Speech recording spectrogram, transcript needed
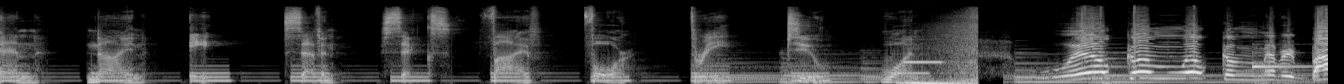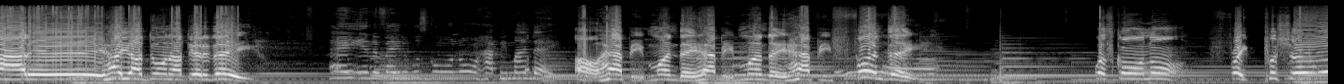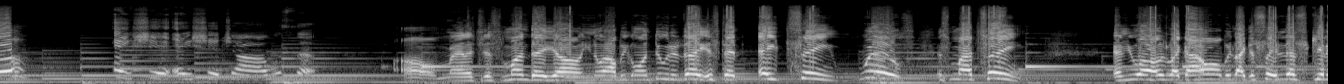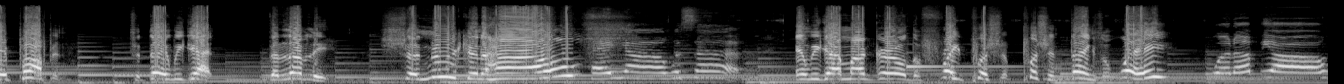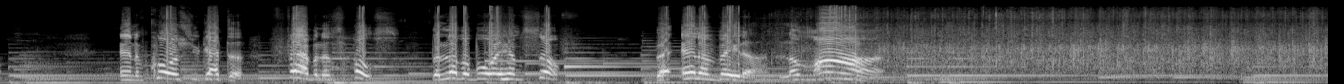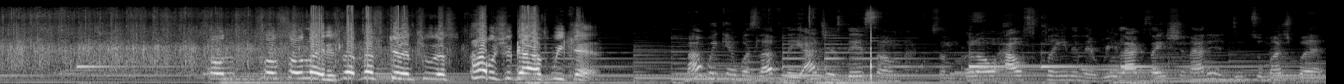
10, 9, 8, 7, 6, 5, 4, 3, 2, 1. Welcome, welcome, everybody. How y'all doing out there today? Hey, Innovator, what's going on? Happy Monday. Oh, happy Monday, happy Monday, happy fun day. What's going on? Freight pusher. Ain't shit, ain't shit, y'all. What's up? Oh man, it's just Monday, y'all. You know how we gonna do today? It's that 18 wheels. It's my team. And you always like I always like to say, let's get it popping. Today we got the lovely Shanique in the house. Hey, y'all, what's up? And we got my girl, the freight pusher, pushing things away. What up, y'all? And of course, you got the fabulous host, the lover boy himself, the innovator, Lamont. So, so, so, ladies, let, let's get into this. How was your guys' weekend? My weekend was lovely. I just did some some good old house cleaning and relaxation. I didn't do too much, but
